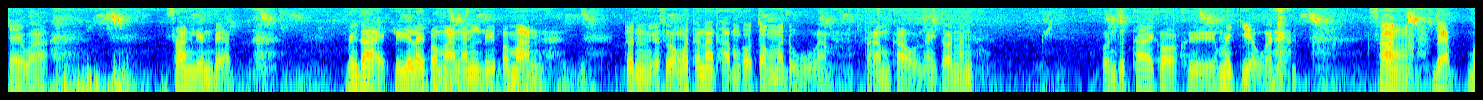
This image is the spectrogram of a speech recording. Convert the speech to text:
ใจว่าสร้างเรียนแบบ ไม่ได้หรืออะไรประมาณนั้นหรือประมาณ จนกระทรวงวัฒนธรรมเขาต้องมาดูครับ ตามเก่าในตอนนั้น ผลสุดท้ายก็คือไม่เกี่ยวกัน สร้างแบบโบ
